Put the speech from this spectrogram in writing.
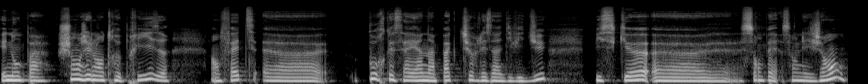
et non pas changer l'entreprise, en fait, euh, pour que ça ait un impact sur les individus, puisque sans, les gens,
